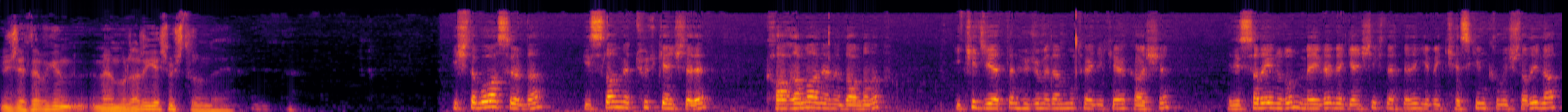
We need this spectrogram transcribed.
ücretler bugün memurları geçmiş durumda. yani. İşte bu asırda İslam ve Türk gençleri kahramanane davranıp iki cihetten hücum eden bu tehlikeye karşı Risale-i Nur'un meyve ve gençlik rehberi gibi keskin kılıçlarıyla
